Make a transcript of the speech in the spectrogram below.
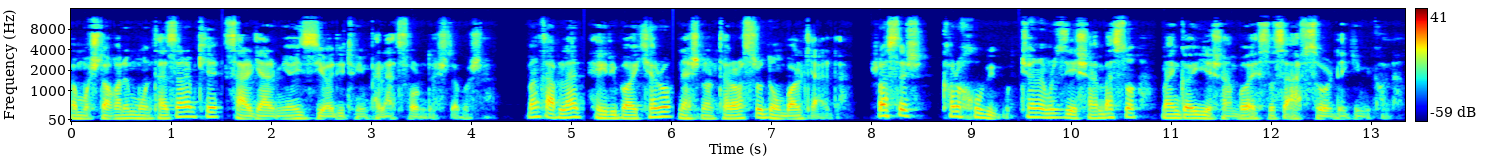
و مشتاقانه منتظرم که سرگرمی های زیادی تو این پلتفرم داشته باشم. من قبلا Hairy Bikers و National Trust رو دنبال کردم. راستش کار خوبی بود. چون امروز یه شنبه است و من گاهی یه شنبه احساس افسردگی می‌کنم.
